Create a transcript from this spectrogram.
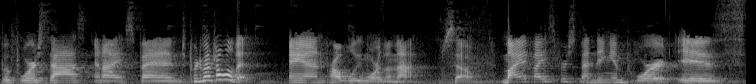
before SAS and I spent pretty much all of it and probably more than that. So my advice for spending in port is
